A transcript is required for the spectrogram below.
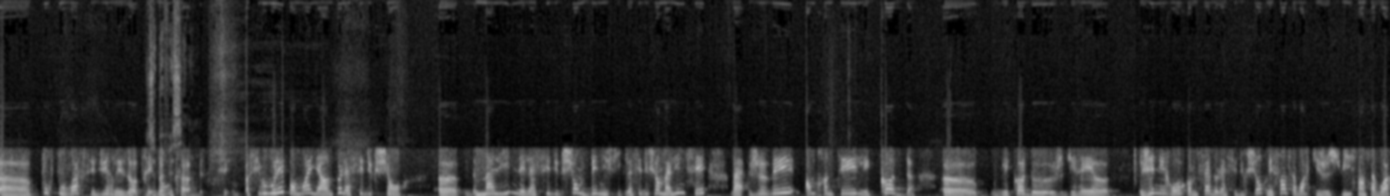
Euh, pour pouvoir séduire les autres. Et donc, euh, si, vous voulez, pour moi, il y a un peu la séduction euh, maligne et la séduction bénéfique. La séduction maligne, c'est bah, je vais emprunter les codes les codes, je dirais, euh, généraux comme ça de la séduction, mais sans savoir qui je suis, sans savoir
